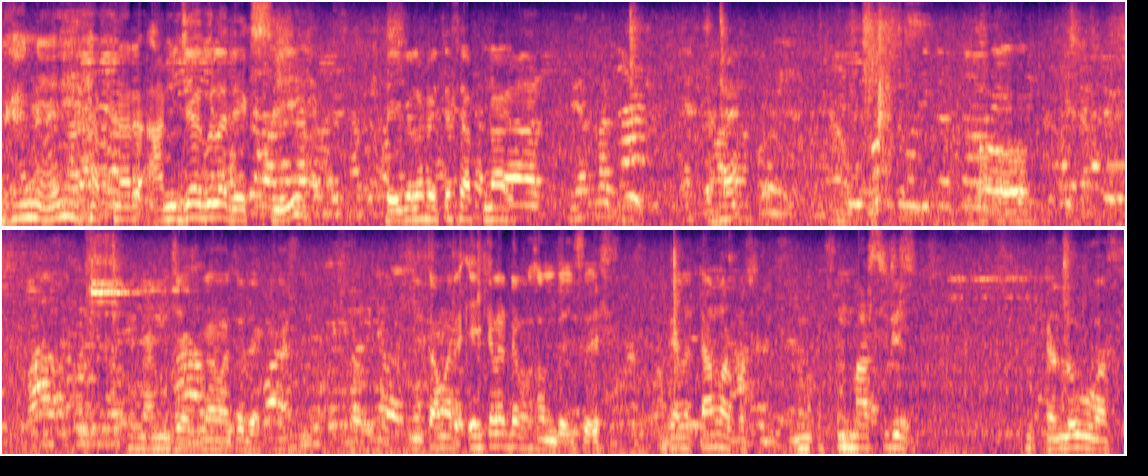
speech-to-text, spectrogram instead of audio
এখানে আপনার আমি যেগুলো দেখছি সেইগুলো হইতেছে আপনার হ্যাঁ? আমি যেগুলো মাঝে দেখলাম কিন্তু আমার এই কালারটা পছন্দ হয়েছে কালারটা আমার পছন্দ মার্সিডিজ একটা লোগো আছে।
